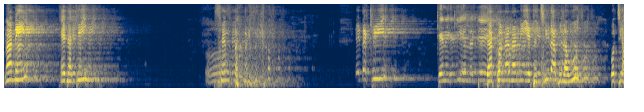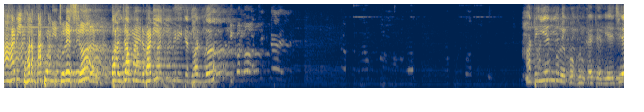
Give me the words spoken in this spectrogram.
নানি এটা কি? এটা কি? কেনে কি হলো দেখো না নানি এটা ছিঁড়া ব্লাউজ বলছি হাড়ি ধরা কাপড় নিয়ে চলে এসছো জামাইয়ের বাড়ি। বিড়িটা ধর হাঁটি ইন্দুরে কখন কেটে নিয়েছে?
